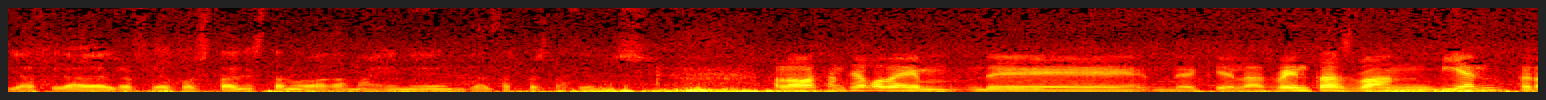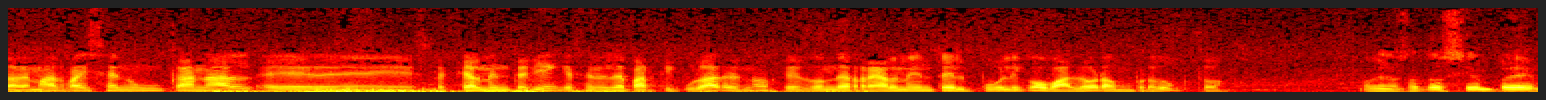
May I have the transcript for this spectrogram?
y al final el reflejo está en esta nueva gama N de altas prestaciones. Hablaba Santiago de, que las ventas van bien, pero además vais en un canal eh, especialmente bien, que es en el de particulares, ¿no? que es donde realmente el público valora un producto. Bueno, nosotros siempre,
